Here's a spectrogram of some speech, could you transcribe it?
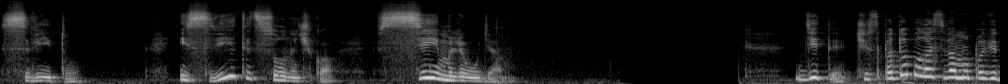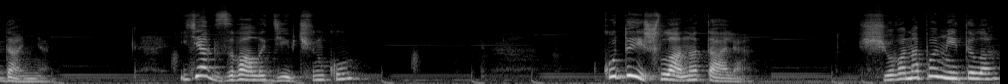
світу. І світить сонечко всім людям. Діти, чи сподобалось вам оповідання? Як звали дівчинку? Куди йшла Наталя? Що вона помітила?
